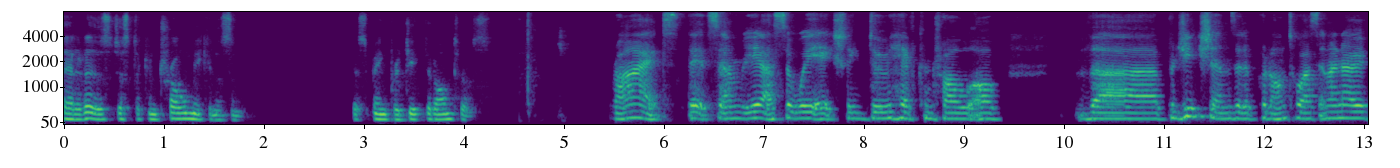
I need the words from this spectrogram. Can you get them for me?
that it is just a control mechanism that's being projected onto us. Right. That's um yeah. So we actually do have control of the projections that are put onto us. And I know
